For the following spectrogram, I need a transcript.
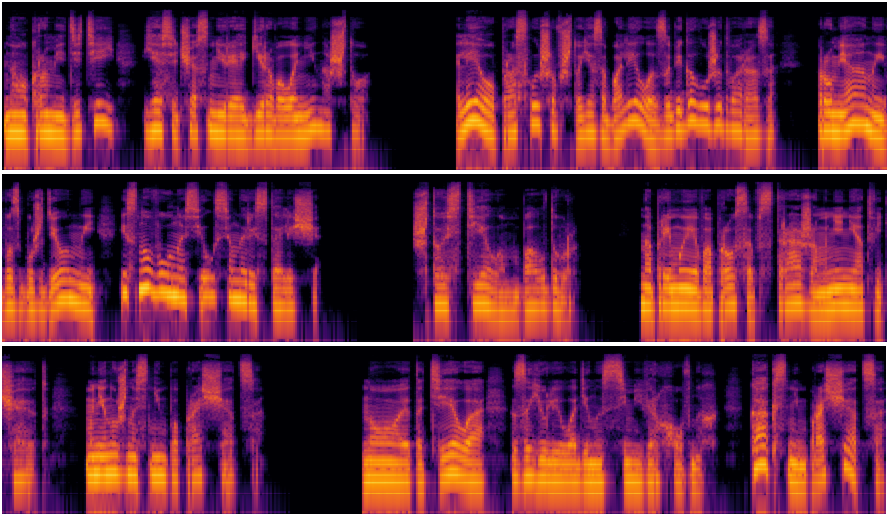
Но кроме детей, я сейчас не реагировала ни на что. Лео, прослышав, что я заболела, забегал уже два раза — румяный, возбужденный, и снова уносился на ристалище. Что с телом, Балдур? На прямые вопросы в страже мне не отвечают. Мне нужно с ним попрощаться. Но это тело, — заюлил один из семи верховных. Как с ним прощаться?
